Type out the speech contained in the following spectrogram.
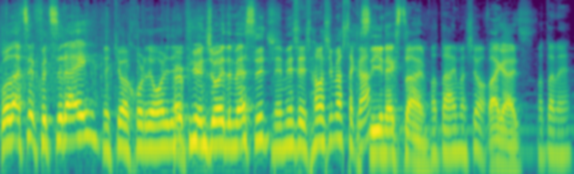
Well, that's it for today. 今日はこれで終わり Hope で you enjoyed the message. す、ね、メッセージ楽しみましたか See you next time. また会いましょう Bye, guys. またね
